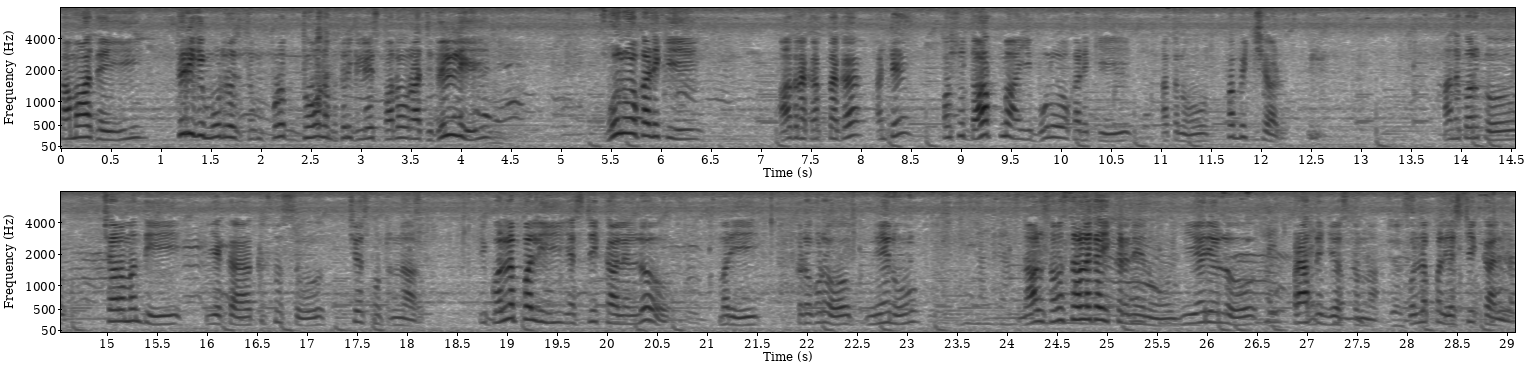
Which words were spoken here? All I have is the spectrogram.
సమాధి అయ్యి తిరిగి మూడు రోజులు పునరుద్ధోనం తిరిగి లేచి పర్వరాజ్యం వెళ్ళి భూలోకానికి ఆదరణకర్తగా అంటే పశుధాత్మ ఈ భూలోకానికి అతను పంపించాడు. అందుకొరకు చాలామంది ఈ యొక్క క్రిస్మస్ చేసుకుంటున్నారు. ఈ గొల్లపల్లి ఎస్టీ కాలనీలో మరి ఇక్కడ కూడా నేను నాలుగు సంవత్సరాలుగా ఇక్కడ నేను ఈ ఏరియాలో ప్రార్థన చేస్తున్నా. Gollapalli ST colony.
